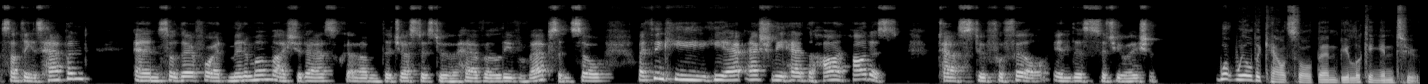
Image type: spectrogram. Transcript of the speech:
something has happened? And so, therefore, at minimum, I should ask um, the justice to have a leave of absence. So, I think he he actually had the hard, hardest task to fulfill in this situation. What will the council then be looking into?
